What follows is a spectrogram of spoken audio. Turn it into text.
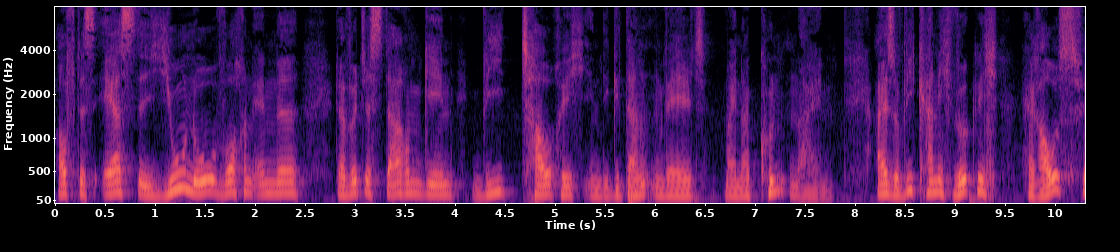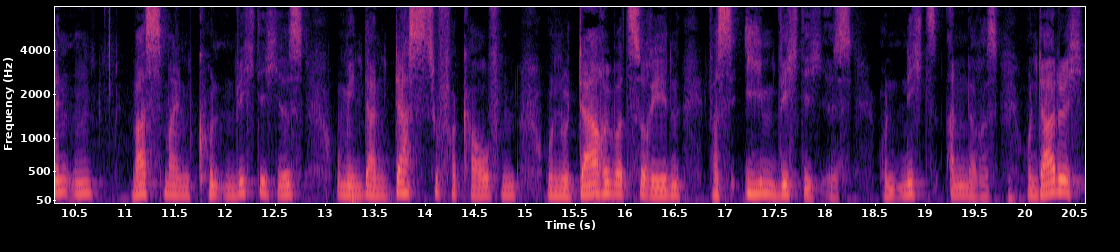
Auf das erste Juni-Wochenende, da wird es darum gehen, wie tauche ich in die Gedankenwelt meiner Kunden ein. Also wie kann ich wirklich herausfinden, was meinem Kunden wichtig ist, um ihm dann das zu verkaufen und nur darüber zu reden, was ihm wichtig ist und nichts anderes. Und dadurch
